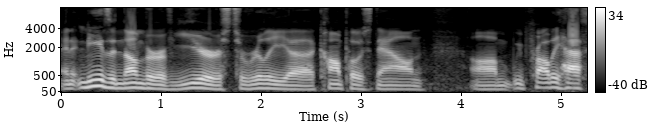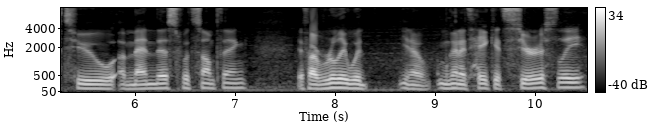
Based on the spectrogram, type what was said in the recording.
and it needs a number of years to really uh, compost down. Um, we probably have to amend this with something. If I really would, you know, I'm gonna take it seriously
